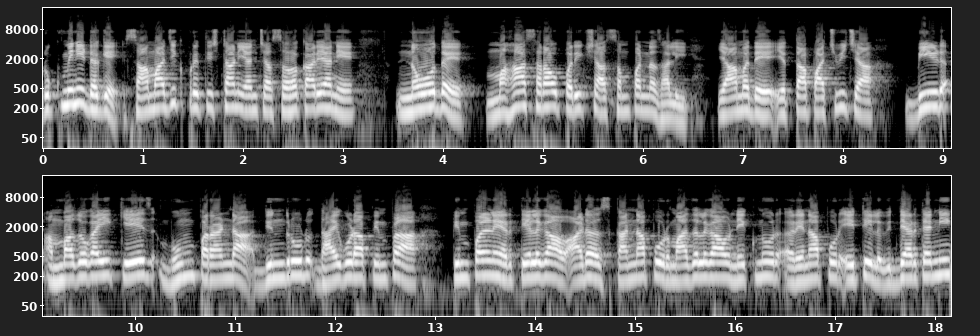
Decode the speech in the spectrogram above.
रुक्मिणी ढगे सामाजिक प्रतिष्ठान यांच्या सहकार्याने नवोदय महासराव परीक्षा संपन्न झाली. यामध्ये इयत्ता पाचवीच्या बीड अंबाजोगाई केज भूम परांडा दिंद्रूड धायगुडा पिंपळा पिंपळनेर तेलगाव आडस कान्हापूर माजलगाव नेकनूर रेणापूर येथील विद्यार्थ्यांनी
